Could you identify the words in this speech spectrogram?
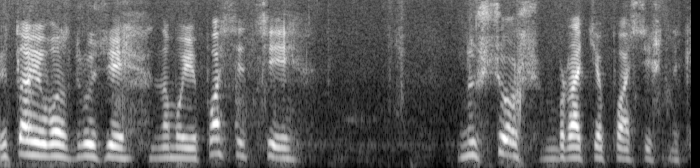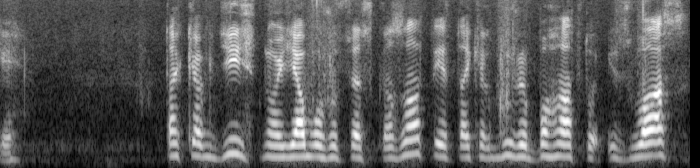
Вітаю вас, друзі, на моїй пасіці. Ну що ж, браття пасічники, так як дійсно я можу це сказати, так як дуже багато із вас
